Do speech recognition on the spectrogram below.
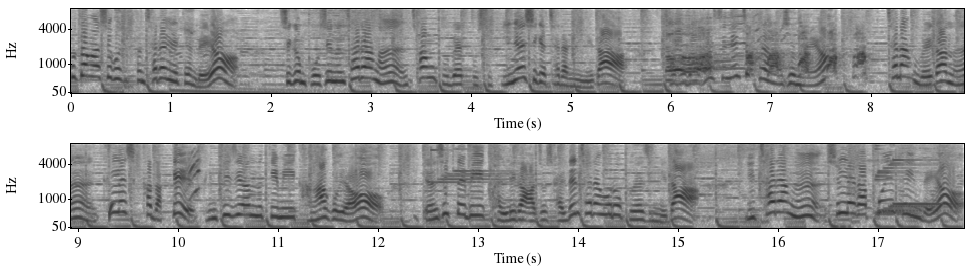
소장하시고 싶은 차량일 텐데요. 지금 보시는 차량은 1992년식의 차량입니다. 저보다 훨씬 일찍 태어나셨네요. 차량 외관은 클래식카답게 빈티지한 느낌이 강하고요. 연식 대비 관리가 아주 잘 된 차량으로 보여집니다. 이 차량은 실내가 포인트인데요.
